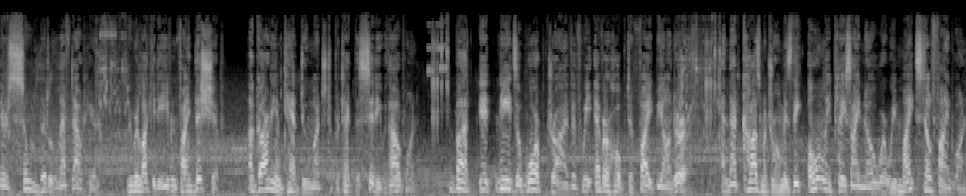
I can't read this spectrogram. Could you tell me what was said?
There's so little left out here. We were lucky to even find this ship. A Guardian can't do much to protect the city without one. But it needs a warp drive if we ever hope to fight beyond Earth. And that Cosmodrome is the only place I know where we might still find one.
